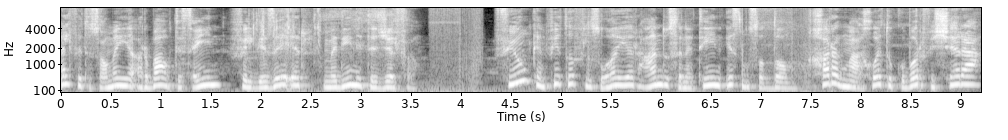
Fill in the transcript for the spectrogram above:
1994 في الجزائر مدينة الجلفة. في يوم كان في طفل صغير عنده سنتين اسمه صدام خرج مع اخواته الكبار في الشارع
